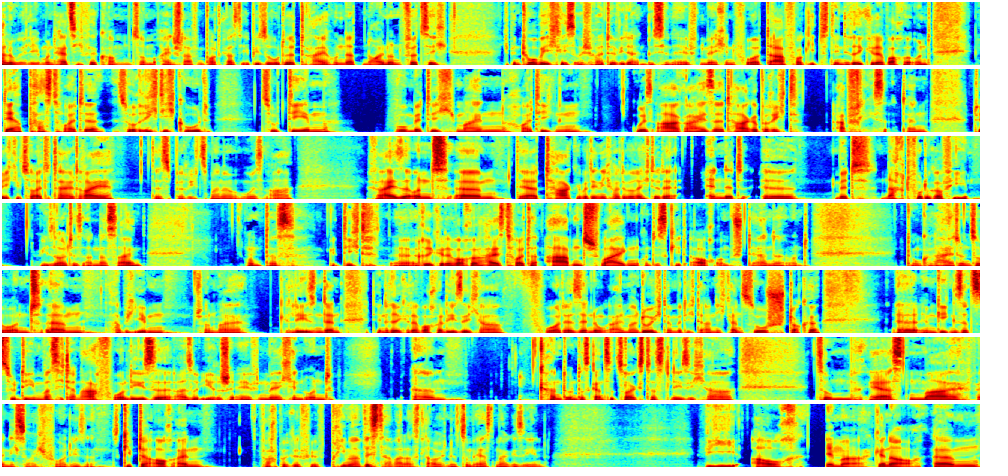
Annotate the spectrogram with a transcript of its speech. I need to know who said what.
Speaker 1: Hallo ihr Lieben und herzlich willkommen zum Einschlafen Podcast Episode 349. Ich bin Tobi, ich lese euch heute wieder ein bisschen Elfenmärchen vor. Davor gibt es den Rilke der Woche und der passt heute so richtig gut zu dem, womit ich meinen heutigen USA-Reise-Tagebericht abschließe. Denn natürlich gibt es heute Teil 3 des Berichts meiner USA-Reise und ähm, der Tag, über den ich heute berichte, der endet äh, mit Nachtfotografie. Wie sollte es anders sein? Und das Gedicht äh, Rilke der Woche heißt heute Abendschweigen und es geht auch um Sterne und Dunkelheit und so. Und ähm, habe ich eben schon mal gelesen, denn den Rilke der Woche lese ich ja vor der Sendung einmal durch, damit ich da nicht ganz so stocke. Äh, Im Gegensatz zu dem, was ich danach vorlese, also irische Elfenmärchen und ähm, Kant und das ganze Zeugs, das lese ich ja zum ersten Mal, wenn ich es euch vorlese. Es gibt da auch einen Fachbegriff für Prima Vista, war das, glaube ich, ne? zum ersten Mal gesehen. Wie auch immer, genau. Ähm,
